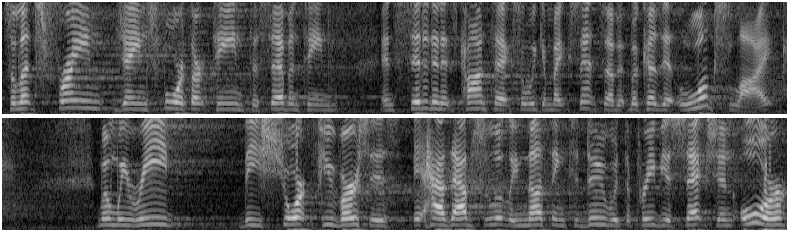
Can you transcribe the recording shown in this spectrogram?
So let's frame James 4:13 to 17 and sit it in its context so we can make sense of it because it looks like when we read these short few verses, it has absolutely nothing to do with the previous section or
